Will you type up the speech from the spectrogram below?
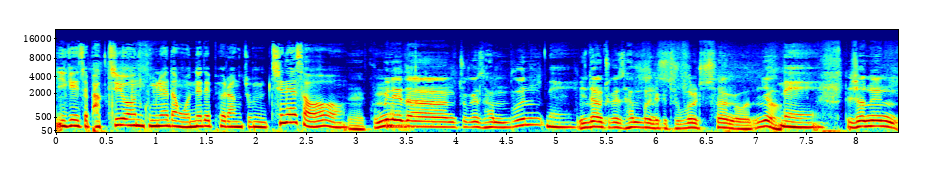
이게 이제 박지원 국민의당 원내대표랑 좀 친해서 네, 국민의당 쪽에서 한 분, 네. 민주당 쪽에서 한 분 이렇게 두 분을 추천한 거거든요. 네. 근데 저는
